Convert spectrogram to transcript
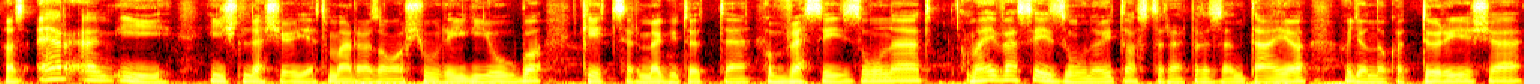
Az RMI is lesőjött már az alsó régiókba, kétszer megütötte a veszélyzónát, amely veszélyzónait azt reprezentálja, hogy annak a törése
